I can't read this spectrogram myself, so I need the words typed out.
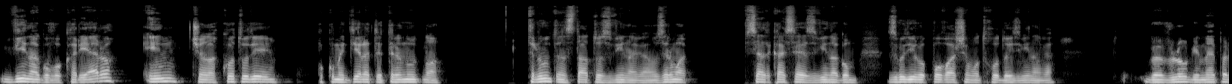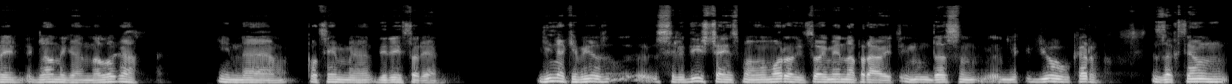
Vinagovo kariero in če lahko tudi pokomentirate trenutno, trenuten status Vinaga, oziroma vse, kaj se je z Vinagom zgodilo po vašem odhodu iz Vinaga. V vlogi najprej glavnega naloga in eh, potem eh, direktorja. Vinak je bil središče in smo morali to ime napraviti. In da sem bil kar zahteven,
